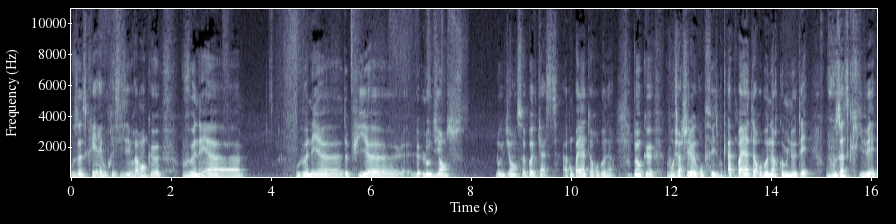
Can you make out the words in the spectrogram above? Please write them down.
vous inscrire et vous préciser vraiment que vous venez, euh, vous venez depuis l'audience l'audience podcast accompagnateur au bonheur. Donc vous recherchez le groupe Facebook accompagnateur au bonheur communauté, vous inscrivez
